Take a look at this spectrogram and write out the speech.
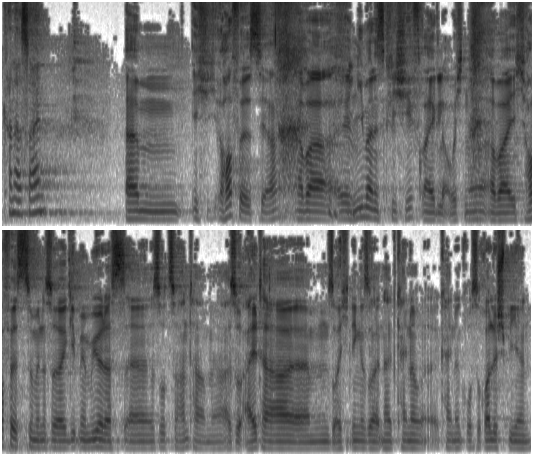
Kann das sein? Ähm, ich hoffe es, ja. Aber äh, niemand ist klischeefrei, glaube ich. Ne? Aber ich hoffe es zumindest oder gebe mir Mühe, das äh, so zu handhaben. Ja? Also Alter, ähm, solche Dinge sollten halt keine, keine große Rolle spielen.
